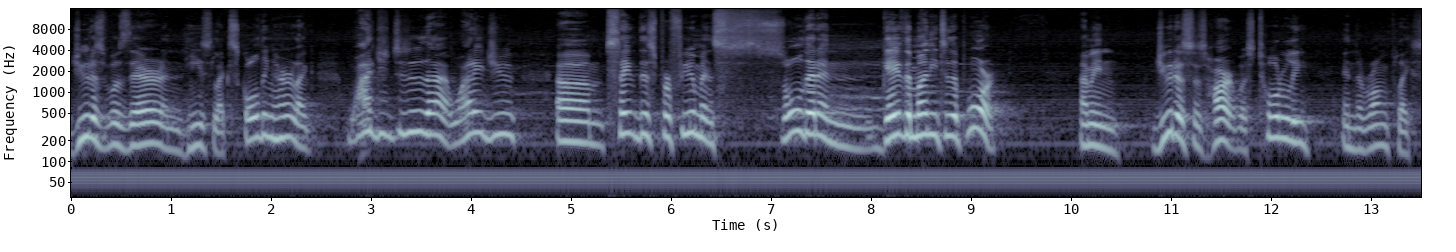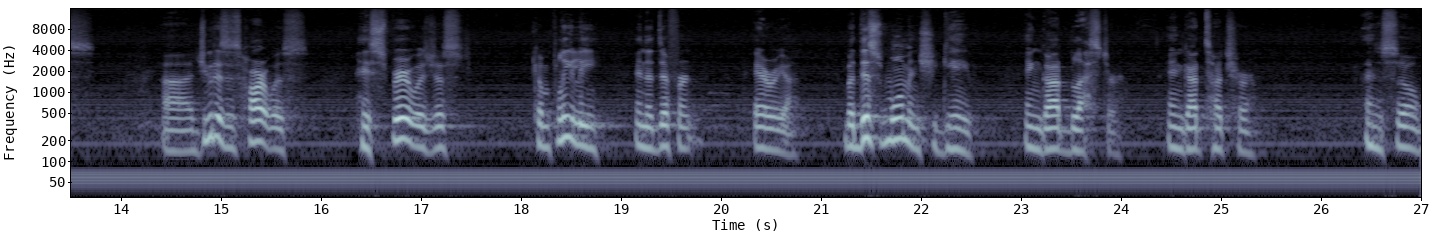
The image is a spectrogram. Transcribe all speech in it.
Judas was there and he's like scolding her, like, why did you do that? Why did you um, save this perfume and sold it and gave the money to the poor? I mean, Judas's heart was totally in the wrong place. Uh, Judas's heart was, his spirit was just completely in a different area. But this woman, she gave. and God blessed her, and God touched her. And so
